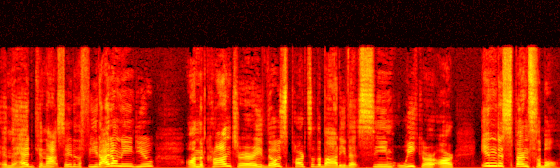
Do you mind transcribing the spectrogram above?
and the head cannot say to the feet, I don't need you. On the contrary, those parts of the body that seem weaker are indispensable.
